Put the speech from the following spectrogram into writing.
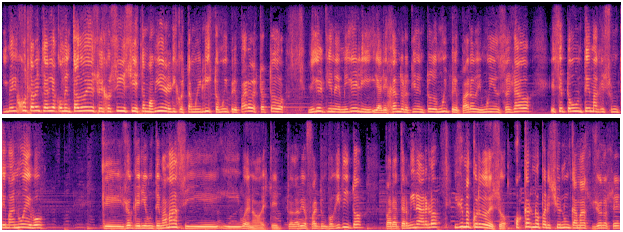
Y me, justamente había comentado eso, dijo, sí, sí, estamos bien, el disco está muy listo, muy preparado, está todo. Miguel tiene, Miguel y, Alejandro lo tienen todo muy preparado y muy ensayado, excepto un tema que es un tema nuevo, que yo quería un tema más y, bueno, este, todavía falta un poquitito para terminarlo. Y yo me acuerdo de eso. Oscar no apareció nunca más, yo no sé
